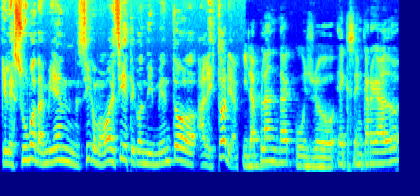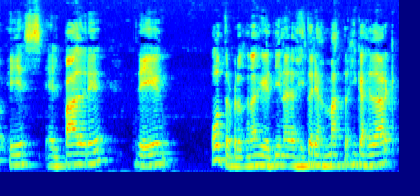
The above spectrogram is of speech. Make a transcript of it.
que le suma también, sí, como vos decís, este condimento a la historia. Y la planta cuyo ex encargado es el padre de otro personaje que tiene las historias más trágicas de Dark,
